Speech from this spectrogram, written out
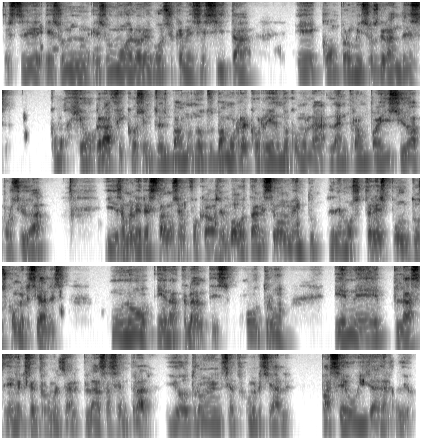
Este es un, es un modelo de negocio que necesita eh, compromisos grandes como geográficos, entonces vamos, nosotros vamos recorriendo como la, la entrada a un país ciudad por ciudad, y de esa manera estamos enfocados en Bogotá en este momento. Tenemos tres puntos comerciales, uno en Atlantis, otro en, eh, en el centro comercial Plaza Central y otro en el centro comercial Paseo Villa del Río.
